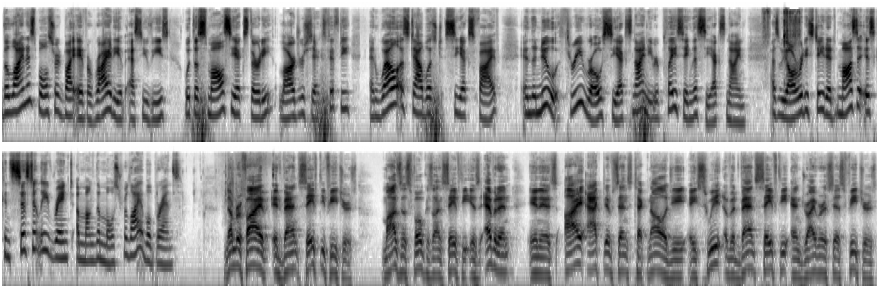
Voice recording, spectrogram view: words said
The line is bolstered by a variety of SUVs, with the small CX30, larger CX50, and well established CX5, and the new three row CX90 replacing the CX9. As we already stated, Mazda is consistently ranked among the most reliable brands. Number five, advanced safety features. Mazda's focus on safety is evident in its i-Activsense technology, a suite of advanced safety and driver assist features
